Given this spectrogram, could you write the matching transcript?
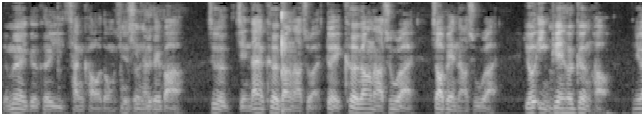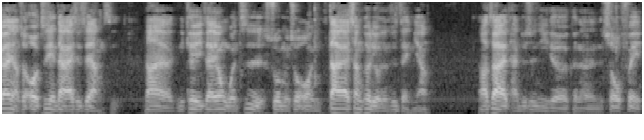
有没有一个可以参考的东西的时候，你就可以把这个简单的课纲拿出来，对，课纲拿出来，照片拿出来，有影片会更好。你就跟他讲说，哦，之前大概是这样子，那你可以再用文字说明说，哦，你大概上课流程是怎样，然后再来谈就是你的可能收费、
